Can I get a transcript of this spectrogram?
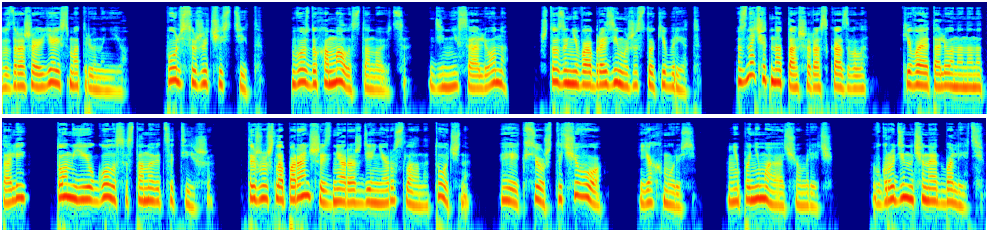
Возражаю я и смотрю на нее. Пульс уже чистит. Воздуха мало становится. Денис и Алена? Что за невообразимый жестокий бред? Значит, Наташа рассказывала. Кивает Алена на Натали, тон ее голоса становится тише. Ты же ушла пораньше с дня рождения Руслана, точно. Эй, Ксюш, ты чего? Я хмурюсь. Не понимаю, о чем речь. В груди начинает болеть.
